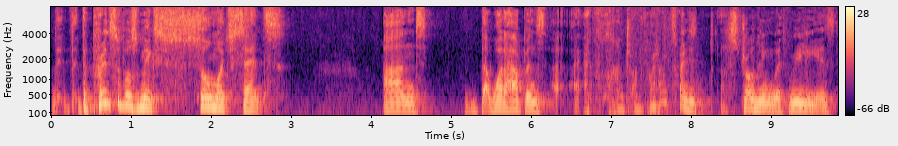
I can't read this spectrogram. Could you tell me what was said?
the, principles make so much sense, and that what happens. I, I, what I'm trying to struggling with really is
